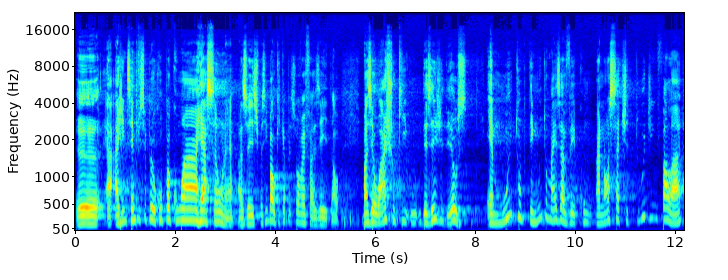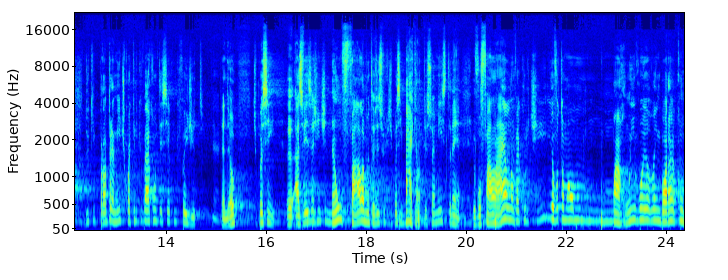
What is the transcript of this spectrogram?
Uh, a, a, gente sempre se preocupa com a reação, né? Às vezes, tipo assim, bah, o que, que a pessoa vai fazer e tal. Mas eu acho que o, o desejo de Deus é muito, tem muito mais a ver com a nossa atitude em falar do que propriamente com aquilo que vai acontecer com o que foi dito. Entendeu? Tipo assim, às vezes a gente não fala muitas vezes porque, tipo assim, bah, aquela pessoa é meio estranha. Eu vou falar, ela não vai curtir e eu vou tomar um, uma ruim e vou embora com,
